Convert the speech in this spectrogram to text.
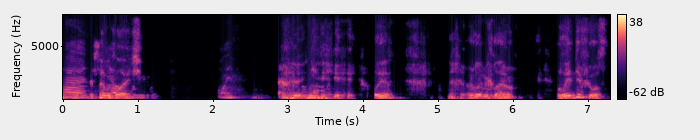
Е, Олександр Миколаївич. Ой, Ні, ні, Олег, Миколаїв, Lady first.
